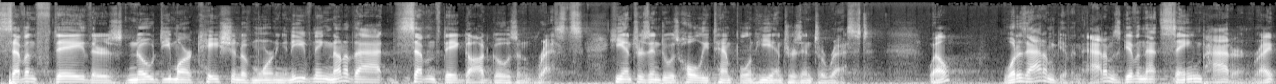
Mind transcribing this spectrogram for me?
seventh day, there's no demarcation of morning and evening, none of that. Seventh day, God goes and rests he enters into his holy temple and he enters into rest. Well, what is Adam given? Adam's given that same pattern, right?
